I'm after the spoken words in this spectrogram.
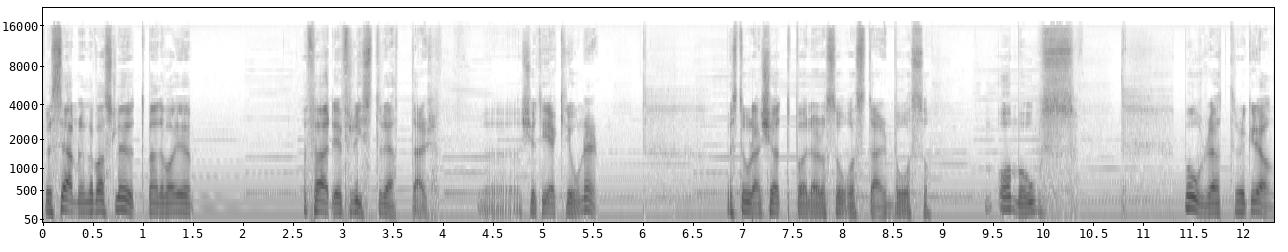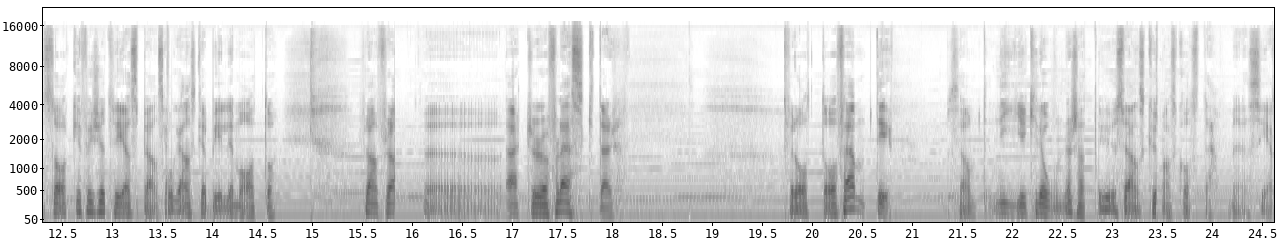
för semlorna var slut men det var ju en färdig fryst rätt där, eh, 23 kronor. Med stora köttbullar och sås där, bås och, och mos. Morötter och grönsaker för 23 spänn och ganska billig mat och framförallt eh, ärtor och fläsk där. För 8,50 samt 9 kronor så att det är ju svensk husmanskost det med sen.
